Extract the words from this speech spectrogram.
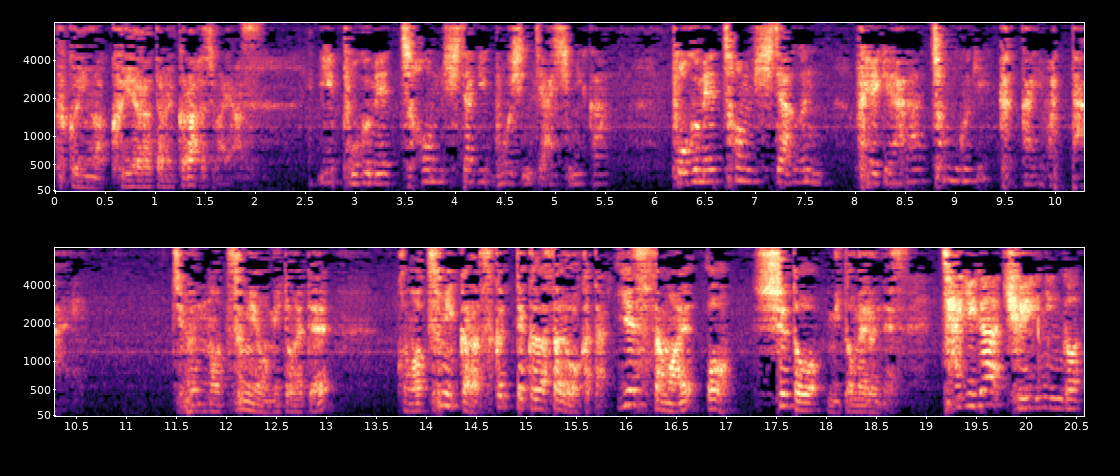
福音は悔い改めから始まります 이 복음의 처음 시작이 무엇인지 아십니까? 복음의 처음 시작은 회개하라 천국이 가까이 왔다. 自分の罪を認めてこの罪から救ってくださるお方イエス様を主と認めるんです 자기가 죄인인 것,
